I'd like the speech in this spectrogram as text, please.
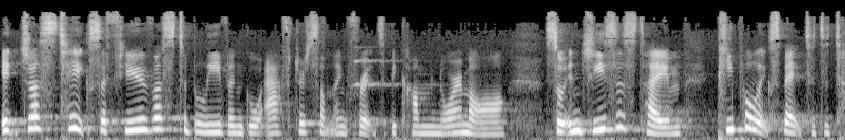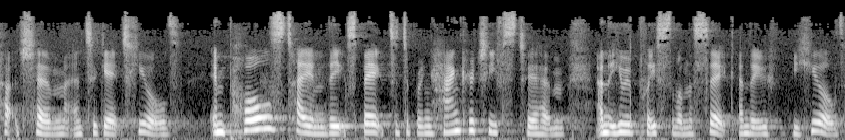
It just takes a few of us to believe and go after something for it to become normal. So in Jesus' time, people expected to touch him and to get healed. In Paul's time, they expected to bring handkerchiefs to him and that he would place them on the sick and they would be healed.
